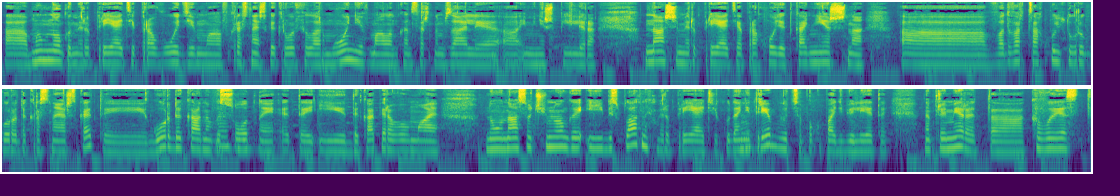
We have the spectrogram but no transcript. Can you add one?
А, мы много мероприятий проводим а, в Красноярской кровофилармонии, в Малом концертном зале имени Шпиллера. Наши мероприятия проходят, конечно, во дворцах культуры города Красноярска. Это и гор Декана Высотный, это и ДК 1 мая. Но у нас очень много и бесплатных мероприятий, куда не требуется покупать билеты. Например, это квест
